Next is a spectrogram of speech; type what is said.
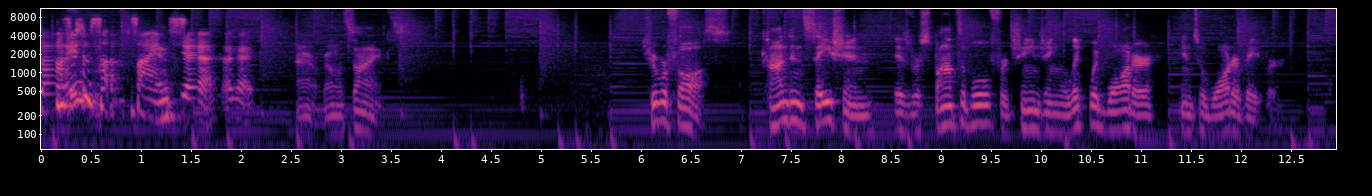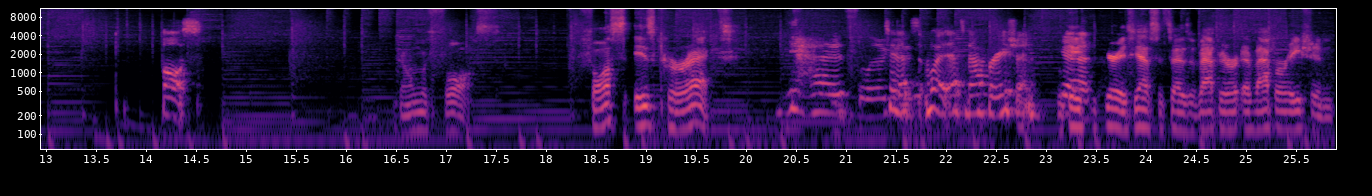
Let's do science? some sci- science. Yeah. Okay. All right, we're going with science. True or false? Condensation is responsible for changing liquid water into water vapor. False. Going with false. False is correct. Yes, See, Logan. that's what? That's evaporation. In Yeah. case you're curious, yes, it says evapor- evaporation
